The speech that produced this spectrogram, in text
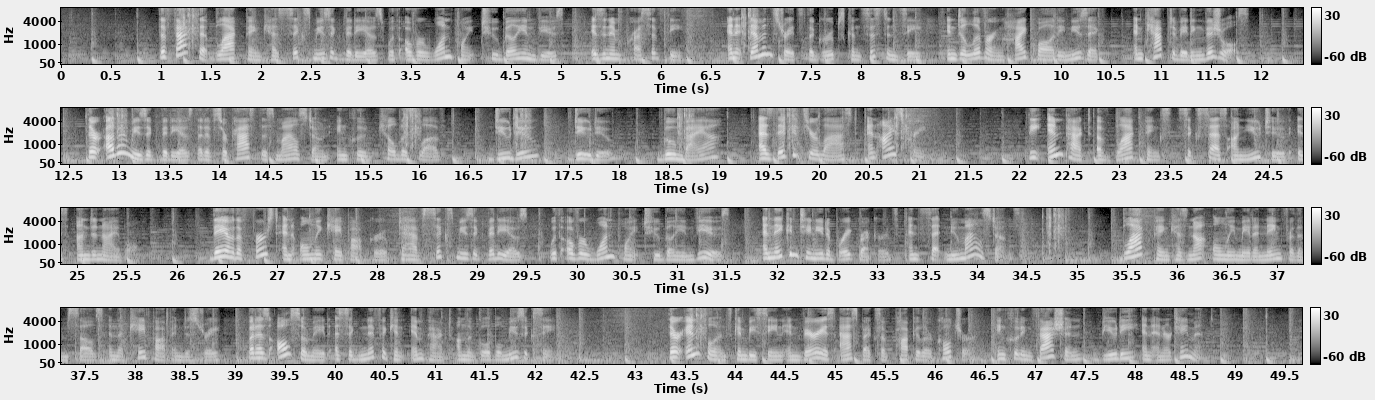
The fact that Blackpink has six music videos with over 1.2 billion views is an impressive feat, and it demonstrates the group's consistency in delivering high-quality music and captivating visuals. Their other music videos that have surpassed this milestone include Kill This Love, Doo Doo, Doo Doo, Boombayah, As If It's Your Last, and Ice Cream. The impact of Blackpink's success on YouTube is undeniable. They are the first and only K-pop group to have six music videos with over 1.2 billion views, and they continue to break records and set new milestones. Blackpink has not only made a name for themselves in the K-pop industry, but has also made a significant impact on the global music scene. Their influence can be seen in various aspects of popular culture, including fashion, beauty, and entertainment.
